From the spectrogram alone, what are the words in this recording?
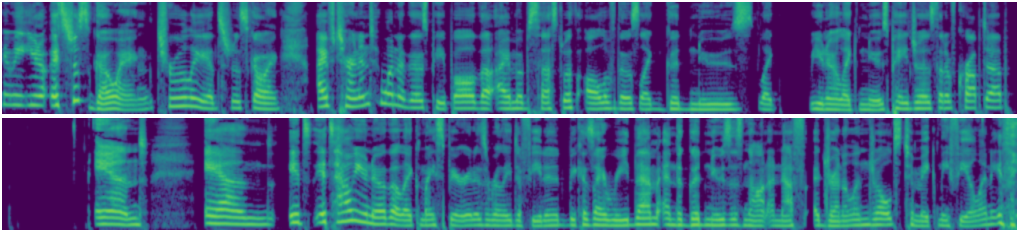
mean, you know, it's just going. Truly, it's just going. I've turned into one of those people that I'm obsessed with all of those like good news, like, you know, like news pages that have cropped up. And and it's it's how you know that like my spirit is really defeated because I read them and the good news is not enough adrenaline jolts to make me feel anything.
